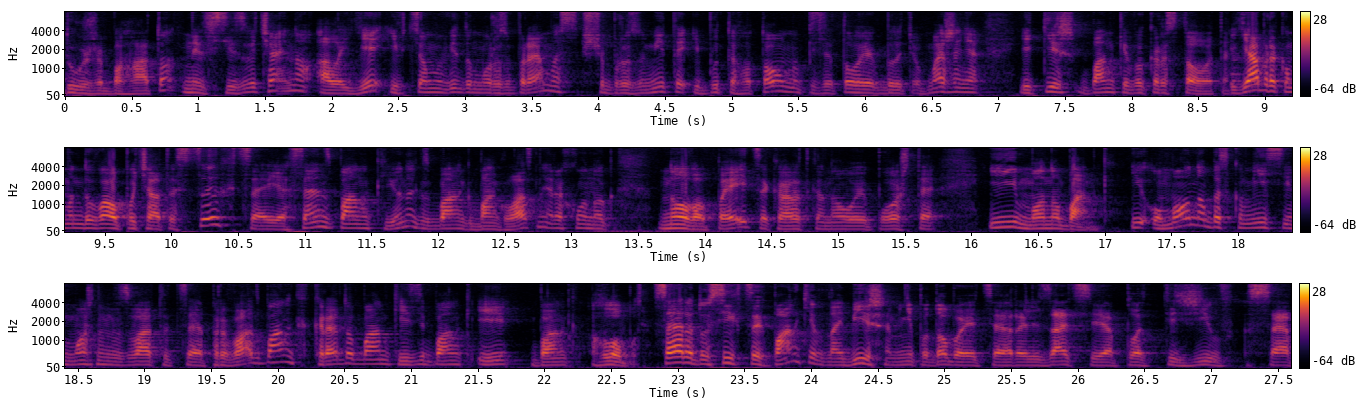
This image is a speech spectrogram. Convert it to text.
дуже багато. Не всі, звичайно, але є. І в цьому відео ми розберемось, щоб розуміти і бути готовими після того, як будуть обмеження, які ж банки використовувати. Я б рекомендував почати з цих: це є Сенсбанк, Unexbank, банк власний рахунок, NovaPay, це картка нової пошти, і Монобанк. І умовно без комісії можна назвати це Приватбанк, Кредобанк, Ізібанк і Банк Глобус. Серед усіх цих банків найбільше мені подобається реалізація платежів SEP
